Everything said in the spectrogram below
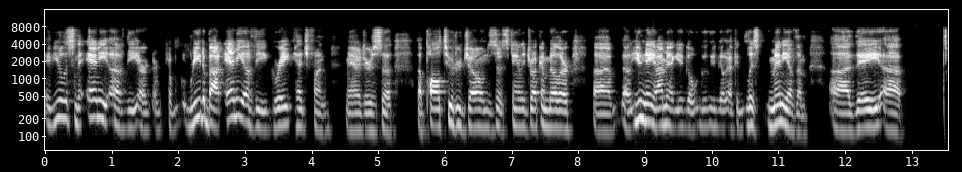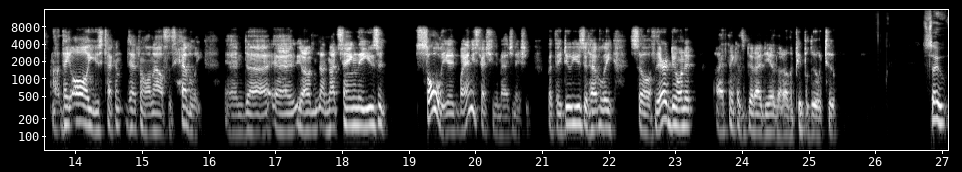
if you listen to any of the or, or read about any of the great hedge fund managers, uh, uh, Paul Tudor Jones, uh, Stanley Druckenmiller, uh, uh, you name. I mean, you go, you go, I could list many of them. Uh, they. they all use tech, technical analysis heavily, and you know, I'm not saying they use it solely by any stretch of the imagination, but they do use it heavily. So if they're doing it, I think it's a good idea that other people do it too. So,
